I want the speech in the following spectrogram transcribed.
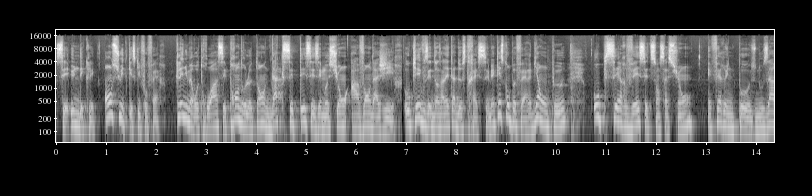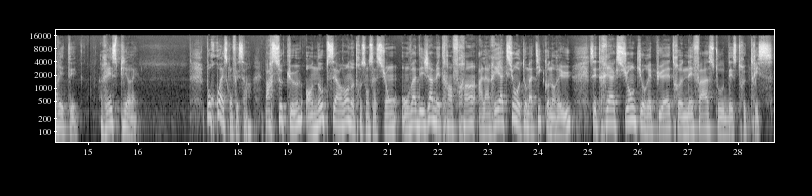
c'est une des clés. Ensuite, qu'est-ce qu'il faut faire? Clé numéro 3, c'est prendre le temps d'accepter ses émotions avant d'agir. Ok, vous êtes dans un état de stress. Eh bien, qu'est-ce qu'on peut faire? Eh bien, on peut observer cette sensation et faire une pause, nous arrêter, respirer. Pourquoi est-ce qu'on fait ça? Parce que en observant notre sensation, on va déjà mettre un frein à la réaction automatique qu'on aurait eue, cette réaction qui aurait pu être néfaste ou destructrice.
